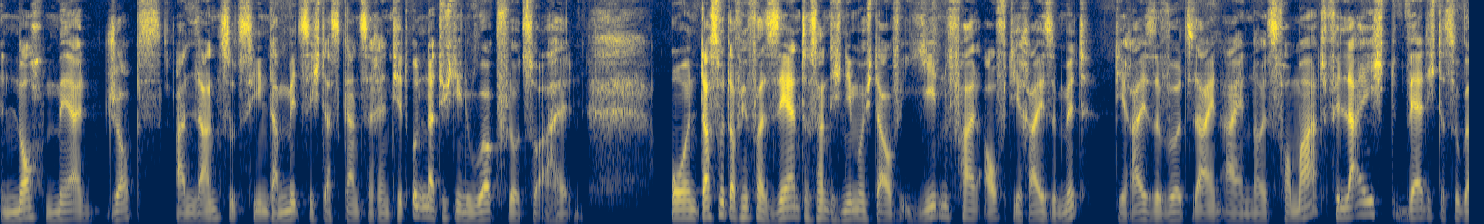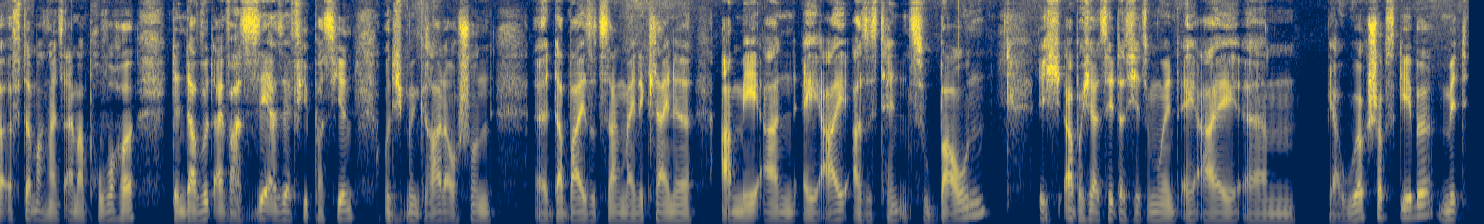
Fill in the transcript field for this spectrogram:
noch mehr Jobs an Land zu ziehen, damit sich das Ganze rentiert und natürlich den Workflow zu erhalten. Und das wird auf jeden Fall sehr interessant. Ich nehme euch da auf jeden Fall auf die Reise mit. Die Reise wird sein ein neues Format. Vielleicht werde ich das sogar öfter machen als einmal pro Woche, denn da wird einfach sehr, sehr viel passieren. Und ich bin gerade auch schon äh, dabei, sozusagen meine kleine Armee an AI-Assistenten zu bauen. Ich habe euch erzählt, dass ich jetzt im Moment AI ähm, ja, Workshops gebe mit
